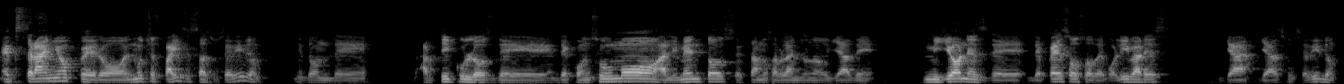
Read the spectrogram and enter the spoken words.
extraño, pero en muchos países ha sucedido, donde artículos de, consumo, alimentos, estamos hablando ya de millones de, pesos o de bolívares, ya, ya ha sucedido.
